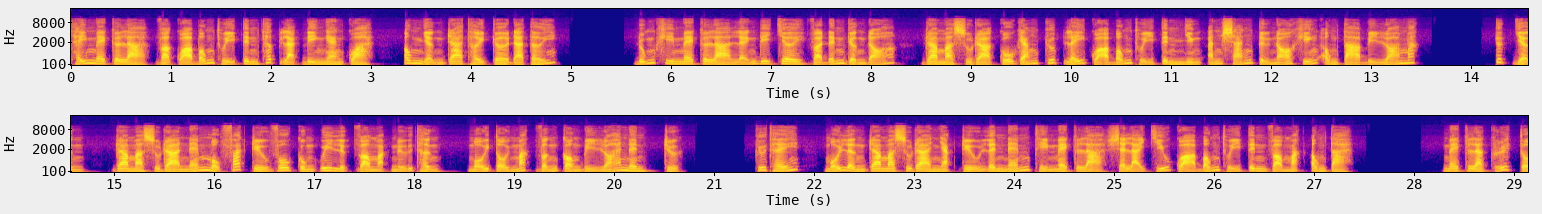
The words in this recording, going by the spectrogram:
Thấy Mekela và quả bóng thủy tinh thất lạc đi ngang qua, ông nhận ra thời cơ đã tới. Đúng khi Mekela lẻn đi chơi và đến gần đó, Ramasura cố gắng cướp lấy quả bóng thủy tinh nhưng ánh sáng từ nó khiến ông ta bị lóa mắt. Tức giận, Ramasura ném một phát triều vô cùng uy lực vào mặt nữ thần, mỗi tội mắt vẫn còn bị lóa nên trượt. Cứ thế, mỗi lần Ramasura nhặt triều lên ném thì Mekla sẽ lại chiếu quả bóng thủy tinh vào mắt ông ta. Mekla crypto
